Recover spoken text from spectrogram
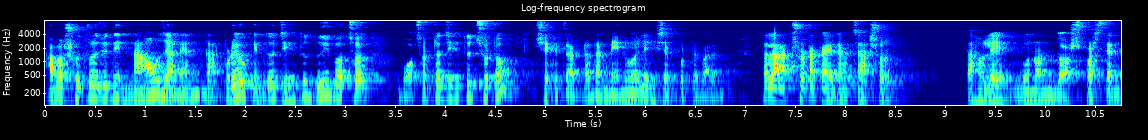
আবার সূত্র যদি নাও জানেন, তারপরেও কিন্তু যেহেতু দুই বছর, বছরটা যেহেতু ছোট, সেক্ষেত্রে আপনারা ম্যানুয়ালি হিসাব করতে পারেন। তাহলে আটশো টাকা, এটা হচ্ছে আসল। তাহলে গুণন দশ পার্সেন্ট,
